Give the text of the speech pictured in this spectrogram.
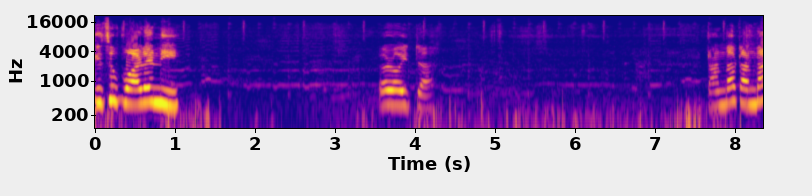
কিছু পড়েনি। আর ওইটা ঠান্ডা ঠান্ডা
